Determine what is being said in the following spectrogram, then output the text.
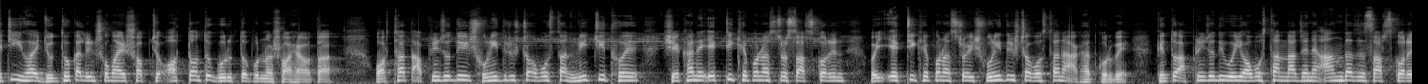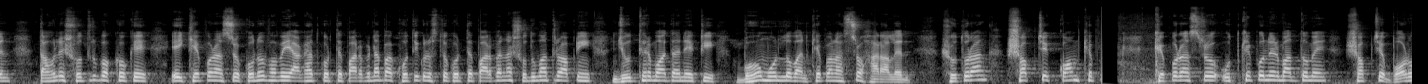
এটি হয় যুদ্ধকালীন সময়ের সবচেয়ে অত্যন্ত গুরুত্বপূর্ণ সহায়তা। অর্থাৎ আপনি যদি সুনির্দিষ্ট অবস্থান নিশ্চিত হয়ে সেখানে একটি ক্ষেপণাস্ত্র সার্চ করেন, ওই একটি ক্ষেপণাস্ত্র এই সুনির্দিষ্ট অবস্থানে আঘাত করবে। কিন্তু আপনি যদি ওই অবস্থান না জেনে আন্দাজে সার্চ করেন, তাহলে শত্রুপক্ষকে এই ক্ষেপণাস্ত্র কোনোভাবেই আঘাত করতে পারবে না বা ক্ষতিগ্রস্ত করতে পারবে না। শুধুমাত্র আপনি যুদ্ধের ময়দানে একটি বহুমূল্যবান ক্ষেপণাস্ত্র হারালেন। সুতরাং সবচেয়ে কম ক্ষেপ ক্ষেপণাস্ত্র উৎক্ষেপণের মাধ্যমে সবচেয়ে বড়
